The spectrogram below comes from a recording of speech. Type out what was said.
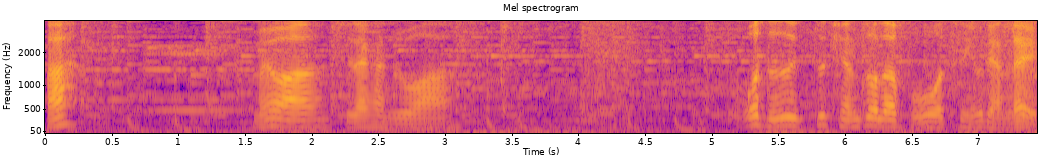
啊？没有啊，谁在看直播啊？我只是之前做的俯卧撑有点累，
